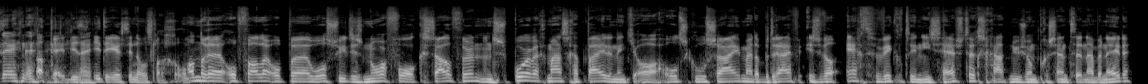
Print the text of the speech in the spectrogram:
Nee, nee. Oké, die is nee. niet de eerste in de ontslagronde. Andere opvaller op eh, Wall Street is Norfolk Southern, een spoorwegmaatschappij. Dan denk je, oh, oldschool saai. Maar dat bedrijf is wel echt verwikkeld in iets heftigs. Gaat nu zo'n procent naar beneden.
